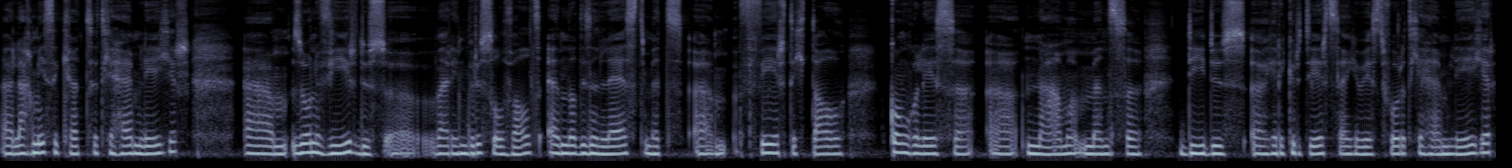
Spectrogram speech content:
L'Armée Secrète, het geheim leger. Ehm, zone 4, dus waarin Brussel valt. En dat is een lijst met ehm veertigtal Congolese eh, namen, mensen die dus eh, gerecruiteerd zijn geweest voor het geheim leger,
